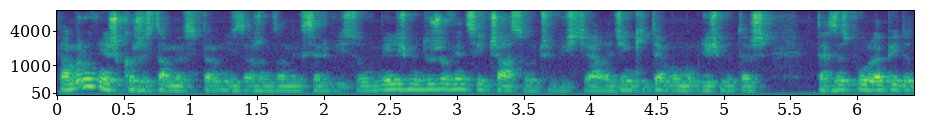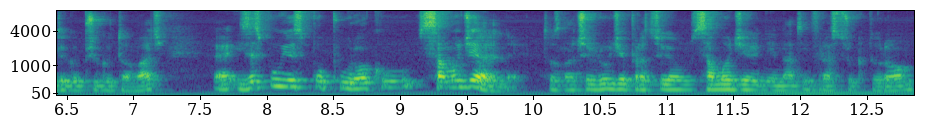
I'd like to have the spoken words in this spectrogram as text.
tam również korzystamy w pełni zarządzanych serwisów. Mieliśmy dużo więcej czasu oczywiście, ale dzięki temu mogliśmy też ten zespół lepiej do tego przygotować. E, I zespół jest po pół roku samodzielny, to znaczy ludzie pracują samodzielnie nad infrastrukturą,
